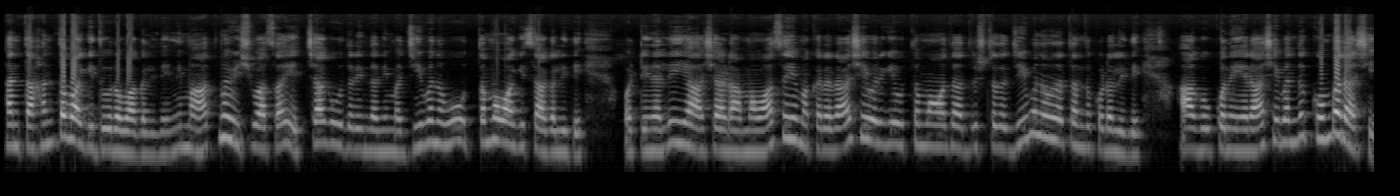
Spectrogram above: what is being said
ಹಂತ ಹಂತವಾಗಿ ದೂರವಾಗಲಿದೆ. ನಿಮ್ಮ ಆತ್ಮವಿಶ್ವಾಸ ಹೆಚ್ಚಾಗುವುದರಿಂದ ನಿಮ್ಮ ಜೀವನವು ಉತ್ತಮವಾಗಿ ಸಾಗಲಿದೆ. ಒಟ್ಟಿನಲ್ಲಿ ಈ ಆಷಾಢ ಅಮಾವಾಸ್ಯೆ ಮಕರ ರಾಶಿಯವರಿಗೆ ಉತ್ತಮವಾದ ಅದೃಷ್ಟದ ಜೀವನವನ್ನು ತಂದುಕೊಡಲಿದೆ. ಹಾಗೂ ಕೊನೆಯ ರಾಶಿ ಬಂದು ಕುಂಭರಾಶಿ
